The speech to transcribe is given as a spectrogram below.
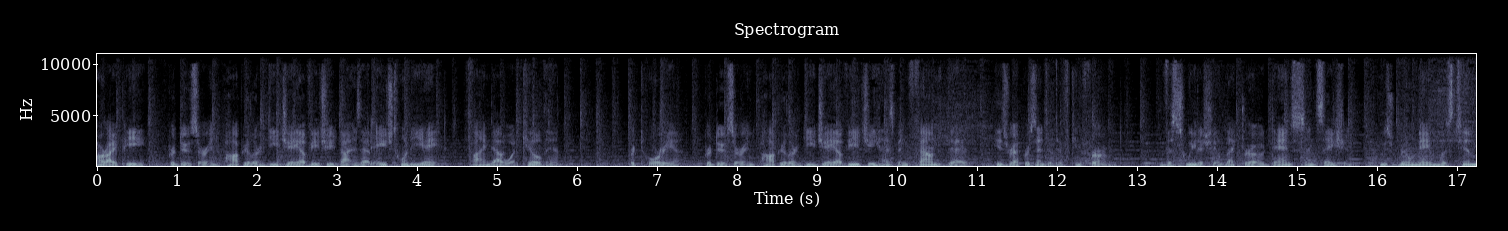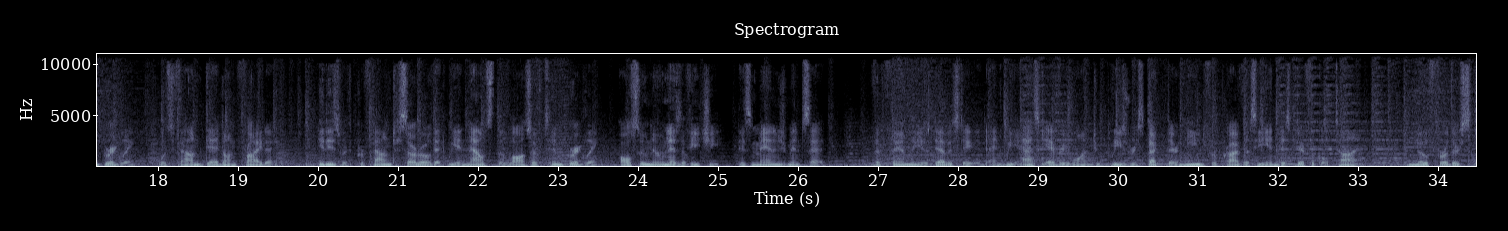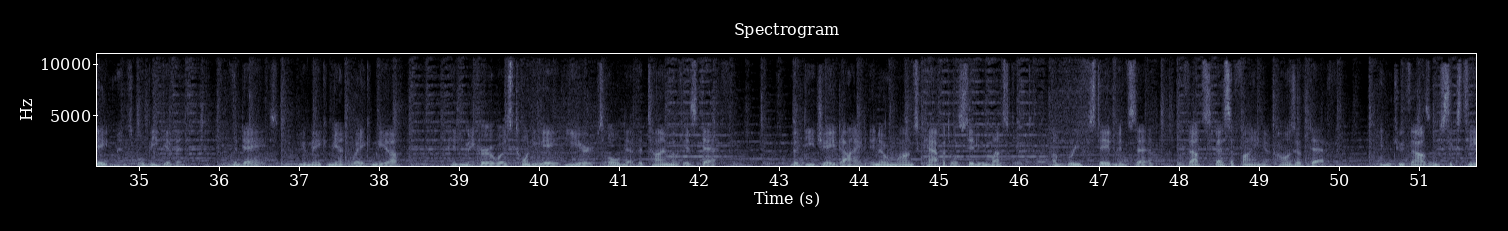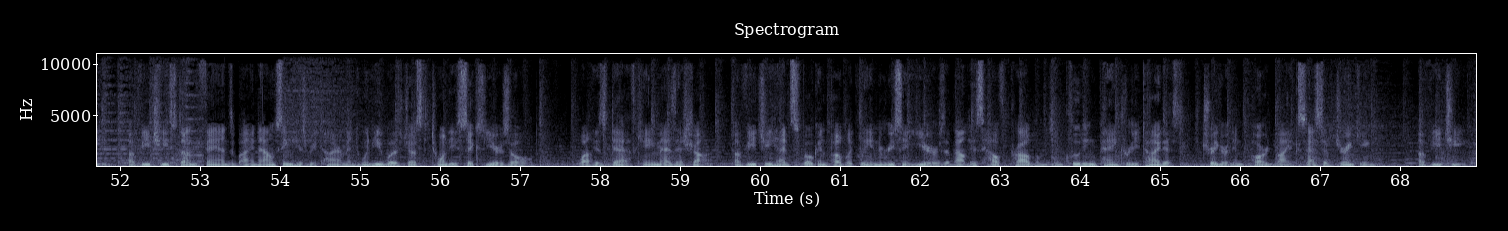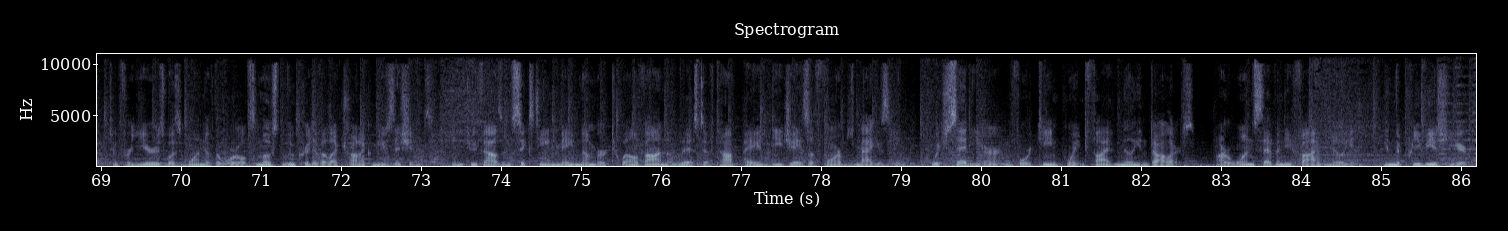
R.I.P., producer and popular DJ Avicii dies at age 28, find out what killed him. Pretoria, producer and popular DJ Avicii has been found dead, his representative confirmed. The Swedish electro dance sensation, whose real name was Tim Bergling, was found dead on Friday. It is with profound sorrow that we announce the loss of Tim Bergling, also known as Avicii, his management said. The family is devastated and we ask everyone to please respect their need for privacy in this difficult time. No further statements will be given. The days, you make me and wake me up. Hitmaker was 28 years old at the time of his death. The DJ died in Oman's capital city Muscat, a brief statement said, without specifying a cause of death. In 2016, Avicii stunned fans by announcing his retirement when he was just 26 years old. While his death came as a shock, Avicii had spoken publicly in recent years about his health problems including pancreatitis, triggered in part by excessive drinking. Avicii, who for years was one of the world's most lucrative electronic musicians, in 2016 made number 12 on the list of top-paid DJs of Forbes magazine, which said he earned $14.5 million, or 175 million, in the previous year.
